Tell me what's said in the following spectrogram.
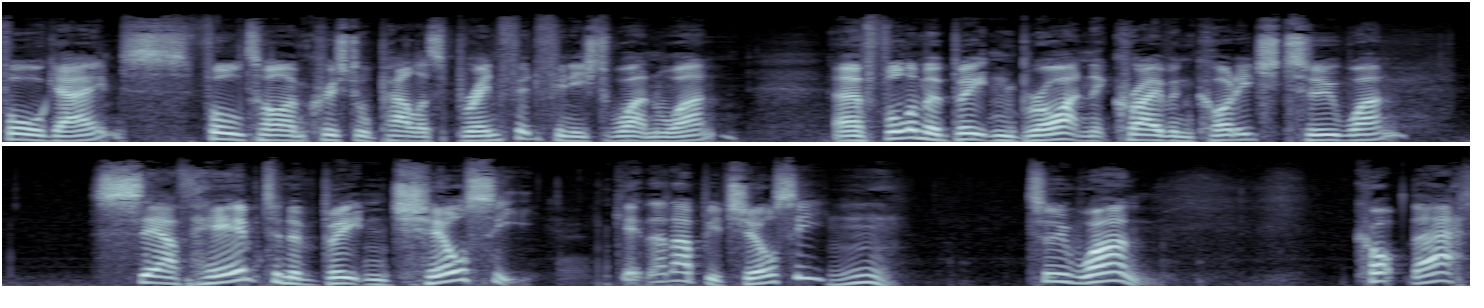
four games. Full time Crystal Palace Brentford finished 1 1. Uh, Fulham have beaten Brighton at Craven Cottage 2 1. Southampton have beaten Chelsea. Get that up, you Chelsea. 2 1. Cop that.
